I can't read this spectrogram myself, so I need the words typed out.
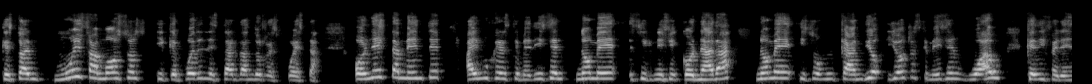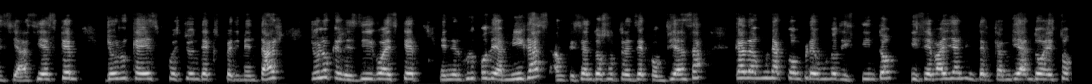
que están muy famosos y que pueden estar dando respuesta. Honestamente, hay mujeres que me dicen, no me significó nada, no me hizo un cambio, y otras que me dicen, wow, qué diferencia. Así es que yo creo que es cuestión de experimentar. Yo lo que les digo es que en el grupo de amigas, aunque sean dos o tres de confianza, cada una compre uno distinto y se vayan intercambiando esto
